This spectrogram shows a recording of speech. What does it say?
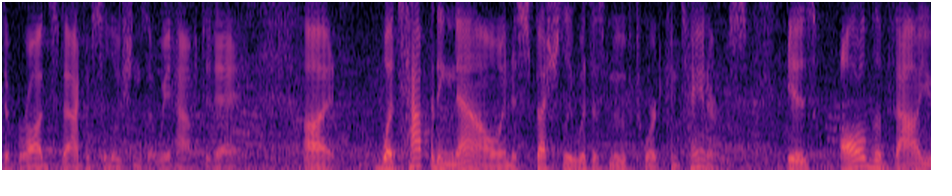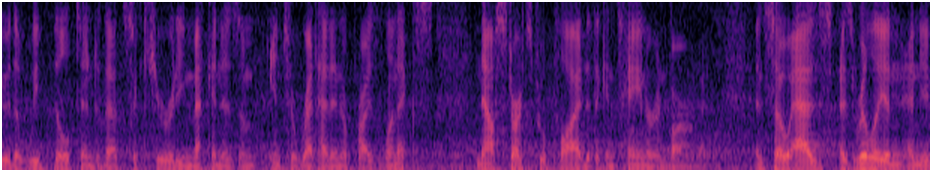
the broad stack of solutions that we have today. Uh, what's happening now, and especially with this move toward containers, is all the value that we've built into that security mechanism into Red Hat Enterprise Linux now starts to apply to the container environment. And so as, as really, and, and you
